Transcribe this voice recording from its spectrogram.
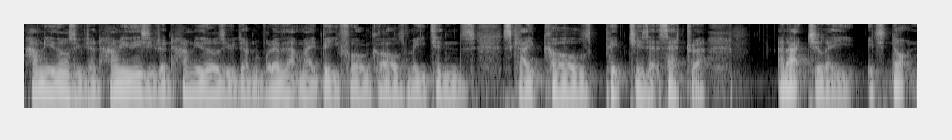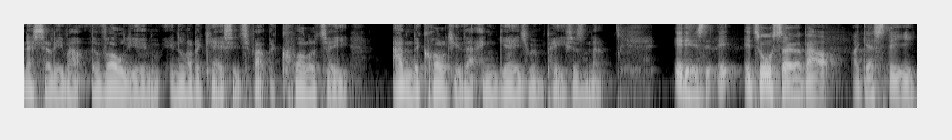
"How many of those have you done? How many of these have you done? How many of those have you done? Whatever that might be, phone calls, meetings, Skype calls, pitches, etc." And actually, it's not necessarily about the volume in a lot of cases. It's about the quality and the quality of that engagement piece, isn't it? It is. It, it's also about, I guess, the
